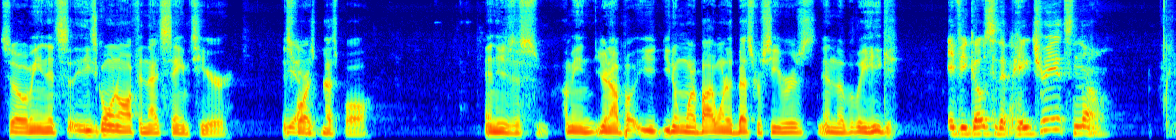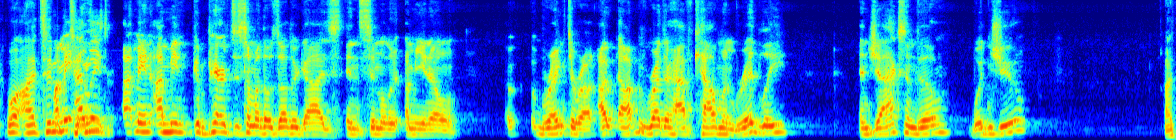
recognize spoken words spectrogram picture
So I mean, it's he's going off in that same tier as yeah. far as best ball. And you just, I mean, you're not you, you don't want to buy one of the best receivers in the league. If he goes to the Patriots, no. Well, I, to, I mean, at me, least, I mean, I mean, compared to some of those other guys in similar, I mean, you know, ranked around, I, I would rather have Calvin Ridley in Jacksonville, wouldn't you? I,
